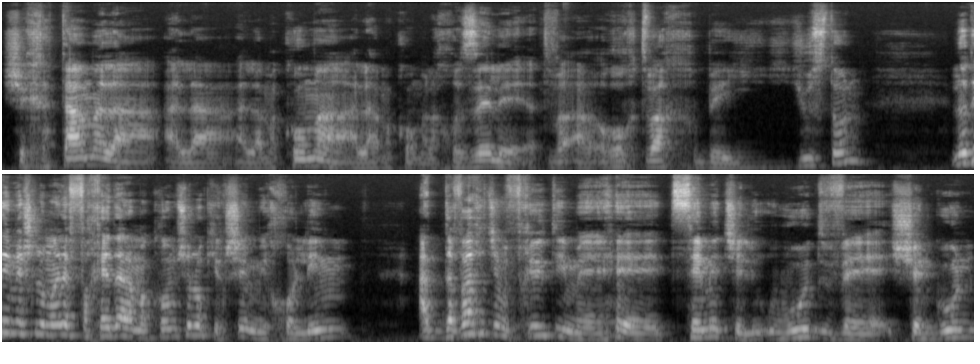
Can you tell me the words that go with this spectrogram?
שחתם על, ה, על, ה, על המקום, על המקום, על החוזה לארוך ארוך טווח ביוסטון, לא יודע אם יש לו מה לפחד על המקום שלו, כי אני חושב שהם יכולים... הדבר היחיד שמפחיד אותי עם אה, צמד של ווד ושנגון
